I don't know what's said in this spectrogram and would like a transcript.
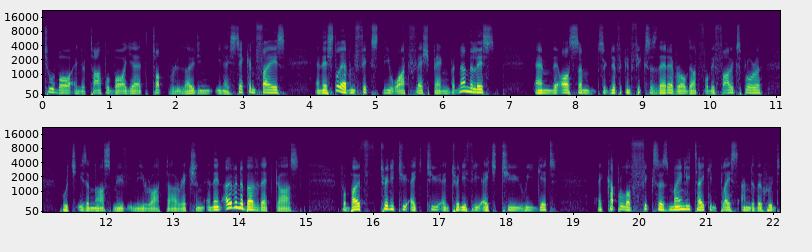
toolbar and your title bar here at the top loading in a second phase. And they still haven't fixed the white flashbang, but nonetheless, um, there are some significant fixes that have rolled out for the File Explorer, which is a nice move in the right direction. And then over and above that, guys, for both 22H2 and 23H2, we get a couple of fixes mainly taking place under the hood.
